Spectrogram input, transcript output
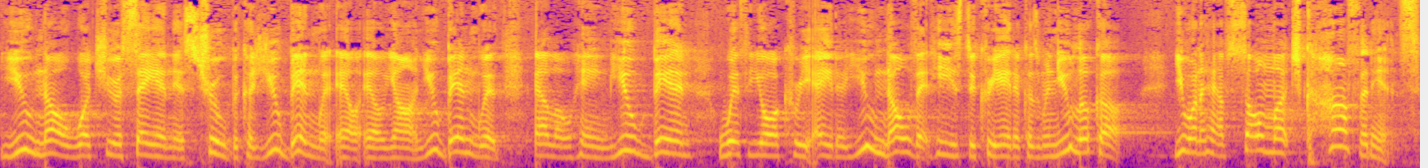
you know what you're saying is true because you've been with El Elyon. You've been with Elohim. You've been with your creator. You know that he's the creator because when you look up, you want to have so much confidence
